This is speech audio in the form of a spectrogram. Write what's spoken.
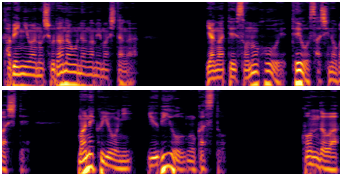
壁際の書棚を眺めましたが、やがてその方へ手を差し伸ばして、招くように指を動かすと、今度は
